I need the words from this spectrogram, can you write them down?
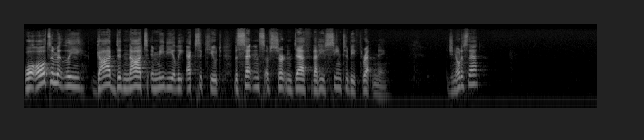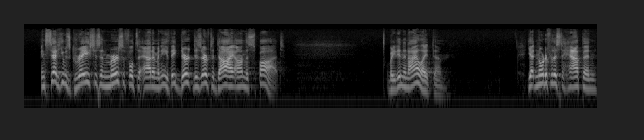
Well, ultimately, God did not immediately execute the sentence of certain death that he seemed to be threatening. Did you notice that? Instead, he was gracious and merciful to Adam and Eve. They deserved to die on the spot. But he didn't annihilate them. Yet, in order for this to happen,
